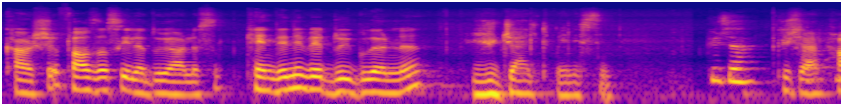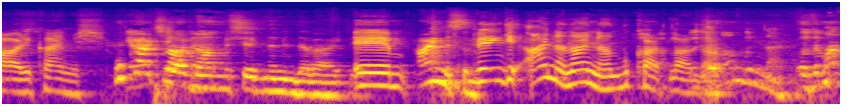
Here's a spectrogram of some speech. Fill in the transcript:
karşı fazlasıyla duyarlısın. Kendini ve duygularını yüceltmelisin. Güzel. Güzel, harikaymış. Bu kartlardan mı Şebnem'in de verdiği? Ee, Aynısı mı? Rengi, aynen aynen bu O kartlardan. zaman bunlar. O zaman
